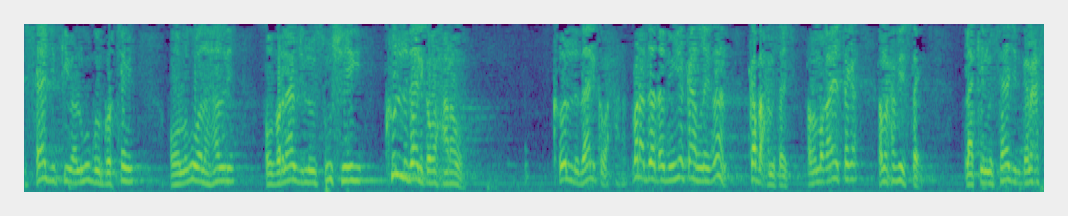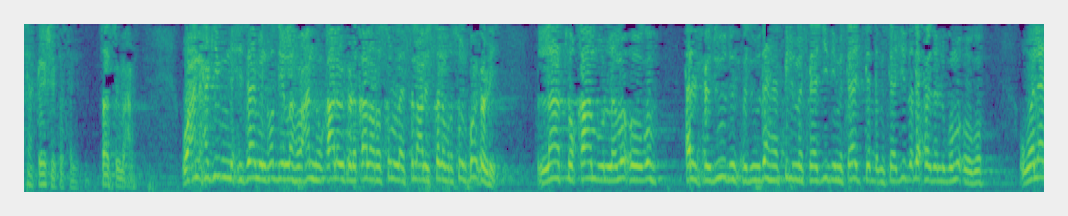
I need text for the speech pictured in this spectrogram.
Masaajidkii baa lagu gorgortami oo lagu wada hadli oo barnaamij loosuu sheegi kullu dalika waa xaraam. Kullu dalika waa xaraam. Mar haddaad adduunye ka hadlaysaan ka baxa masaajid ama maqaayad taga ama xafiis taga. Laakiin masaajid ganacsi kaga sheekaysan. Saas wey macana وcan xakiim bni xisaamin radi allahu canhu qala wuxu uhi qala rasulu lah sl lay slam rsulku wuxuu ihi laa tuqaamu lama oogo alxuduudu xuduudaha fi lmasaajidi masaajida dhexooda laguma oogo walaa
